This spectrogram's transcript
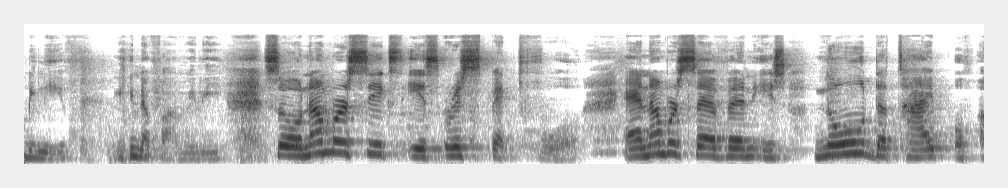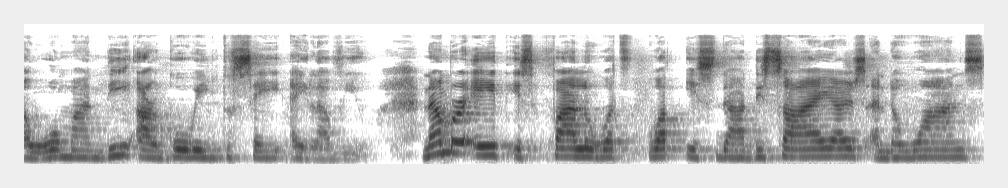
belief in a family. So number six is respectful. And number seven is know the type of a woman they are going to say i love you. Number eight is follow what what is the desires and the wants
